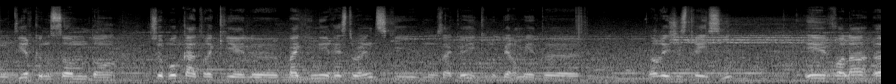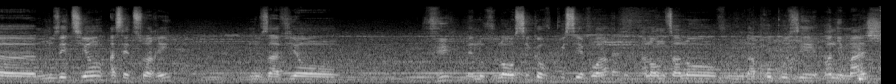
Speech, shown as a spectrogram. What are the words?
vous dire que nous sommes dans ce beau cadre qui est le Bagini Restaurant qui nous accueille et qui nous permet d'enregistrer ici. Et voilà, euh, nous étions à cette soirée, nous avions vu, mais nous voulons aussi que vous puissiez voir. Alors nous allons vous la proposer en image.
